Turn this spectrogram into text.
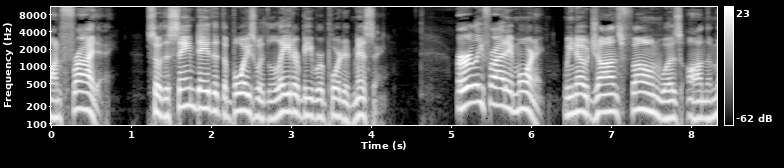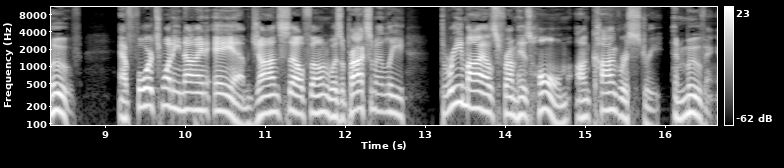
on Friday. So the same day that the boys would later be reported missing. Early Friday morning, we know John's phone was on the move. At 4:29 a.m., John's cell phone was approximately 3 miles from his home on Congress Street and moving.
